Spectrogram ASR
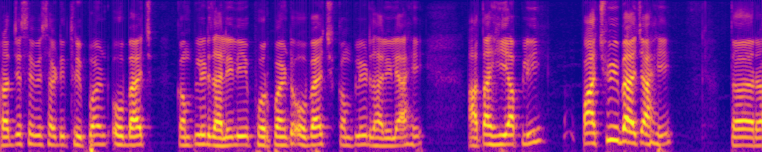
राज्यसेवेसाठी three point O batch complete झालेली आहे. Four point O batch complete झालेली आहे. आता ही आपली पाचवी बॅच आहे. तर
